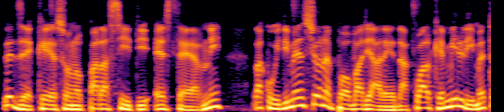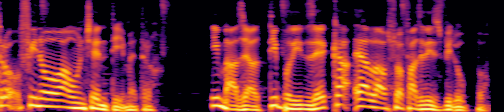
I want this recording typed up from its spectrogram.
Le zecche sono parassiti esterni, la cui dimensione può variare da qualche millimetro fino a un centimetro, in base al tipo di zecca e alla sua fase di sviluppo.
